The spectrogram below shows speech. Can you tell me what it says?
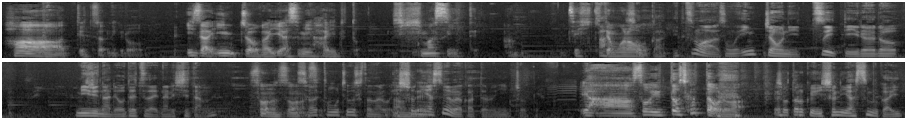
はあって言ってたんだけどいざ院長が休み入ると暇すぎてあのぜひ来てもらおうあそうか。いつもはその院長についていろいろ見るなりお手伝いなりしてたのね。そうなんですそうなんです。は友達ぶせたならな一緒に休めばよかったのに院長といやーそう言ってほしかった俺は。翔太郎君一緒に休むかいって。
